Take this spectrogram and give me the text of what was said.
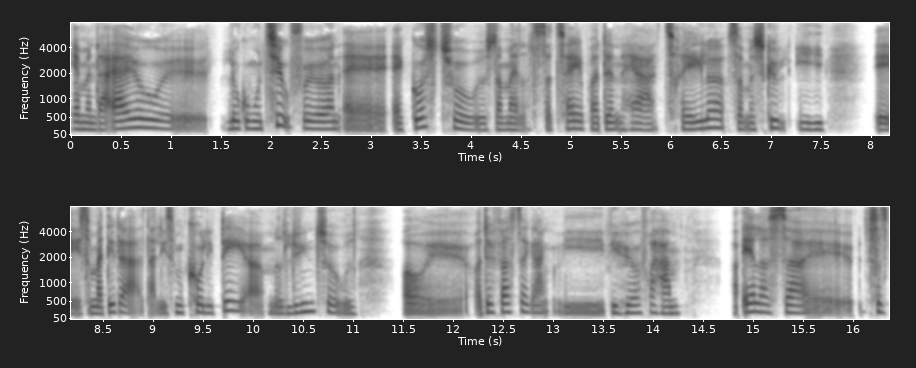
Jamen, der er jo øh, lokomotivføreren af, af godstoget, som altså taber den her trailer, som er skyld i, øh, som er det, der, der ligesom kolliderer med lyntoget. Og, øh, og det er første gang, vi, vi hører fra ham. Og ellers så, øh, så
